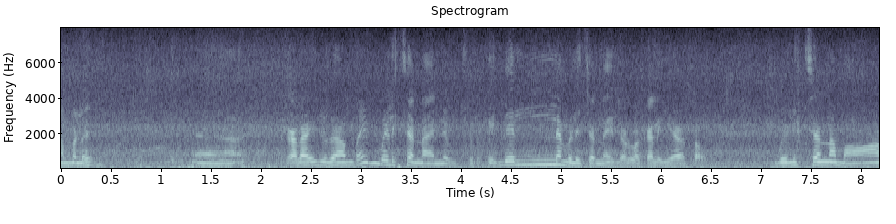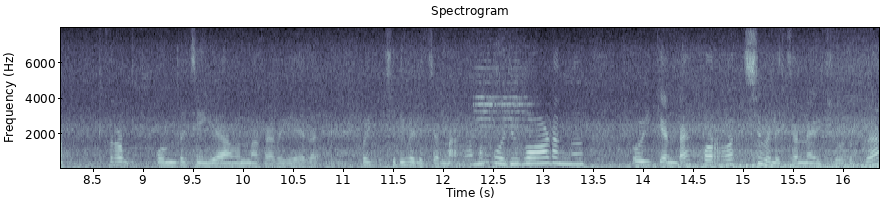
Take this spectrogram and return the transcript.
നമ്മൾ കടായി ചുടാകുമ്പോൾ വെളിച്ചെണ്ണ തന്നെ ഒഴിച്ച് കൊടുക്കുക. ഇതെല്ലാം വെളിച്ചെണ്ണയിലുള്ള കളിയാണ് കേട്ടോ. വെളിച്ചെണ്ണ മാത്രം കൊണ്ട് ചെയ്യാവുന്ന കറിയത്. അപ്പോൾ ഇച്ചിരി വെളിച്ചെണ്ണ. നമുക്ക് ഒരുപാടങ്ങ് ഒഴിക്കണ്ട. കുറച്ച് വെളിച്ചെണ്ണ ഒഴിച്ച് കൊടുക്കുക.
